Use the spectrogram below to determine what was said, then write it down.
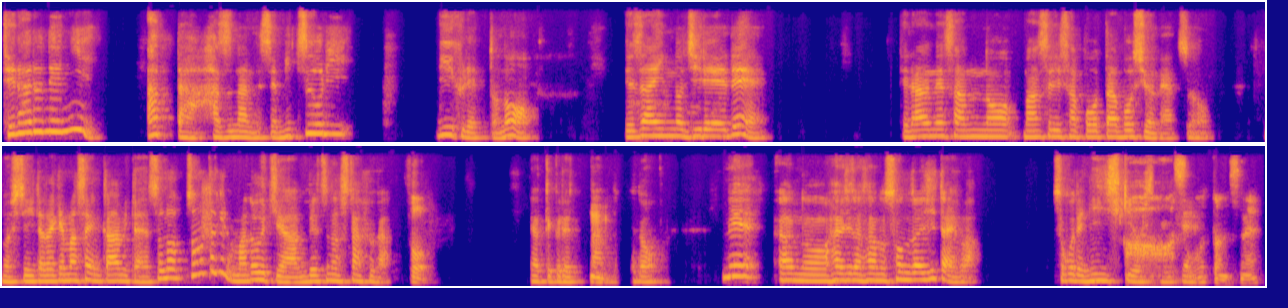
テラルネにあったはずなんですよ。三つ折りリーフレットのデザインの事例で、テラルネさんのマンスリーサポーター募集のやつを載せていただけませんか？みたいな、その、その時の窓口は別のスタッフがそう。やってくれたんだけど、で、あの、林田さんの存在自体は、そこで認識をしていて。そうだ、ったんですね。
